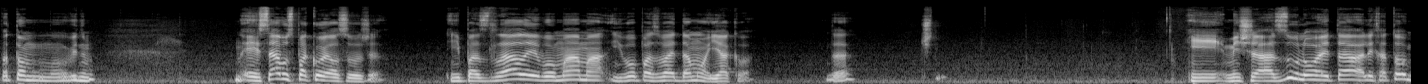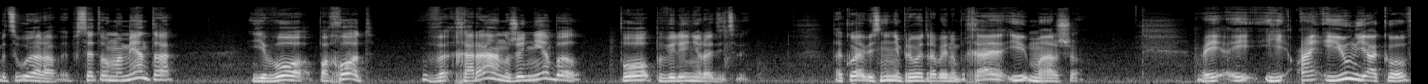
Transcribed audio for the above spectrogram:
потом увидим. Исав успокоился уже. И позвала его мама его позвать домой, Якова. Да? И Миша Азуло это Алихато Бецвуй Араб. И С этого момента его поход в Харан уже не был по повелению родителей. Такое объяснение приводит Рабейну Бхая и Маршо. В- и- и- а- Июн Яков,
